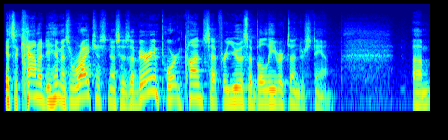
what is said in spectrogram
it's accounted to him as righteousness is a very important concept for you as a believer to understand. Um,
